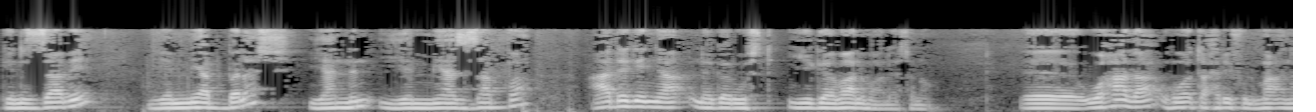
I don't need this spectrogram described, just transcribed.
ግንዛቤ የሚያበላሽ ያንን የሚያዛባ አደገኛ ነገር ውስጥ ይገባል ማለት ነው። ወሃዛ ሁወ ተሕሪፉ ልማዕና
